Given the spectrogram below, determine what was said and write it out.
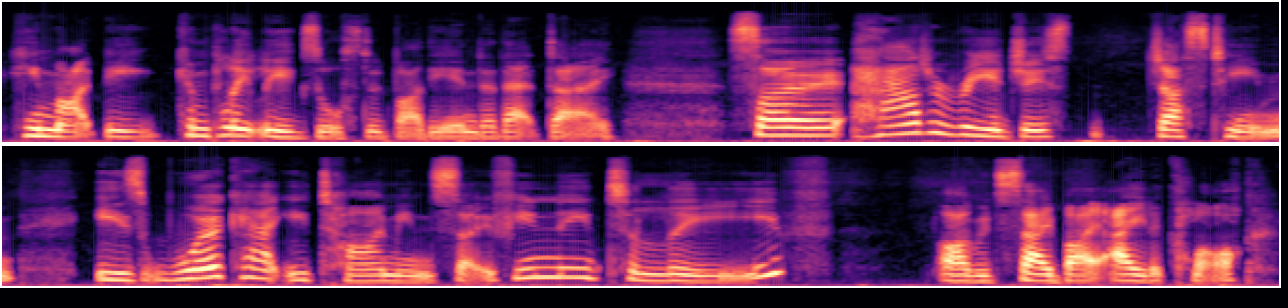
he might be completely exhausted by the end of that day. So how to readjust adjust him is work out your timing. So if you need to leave I would say by eight o'clock,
